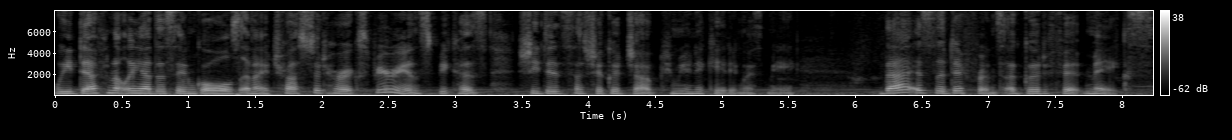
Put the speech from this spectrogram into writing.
We definitely had the same goals, and I trusted her experience because she did such a good job communicating with me. That is the difference a good fit makes.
